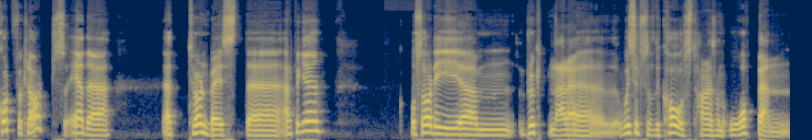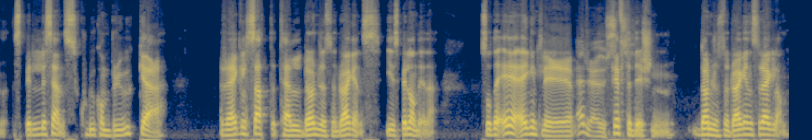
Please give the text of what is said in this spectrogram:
kort forklart så er det et turn-based eh, RPG. Og så har de um, brukt den der eh, Wizards of the Coast har en sånn åpen spillelisens hvor du kan bruke regelsettet til Dungeons and Dragons i spillene dine. Så det er egentlig. Fifth edition Dungeons and Dragons-reglene.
